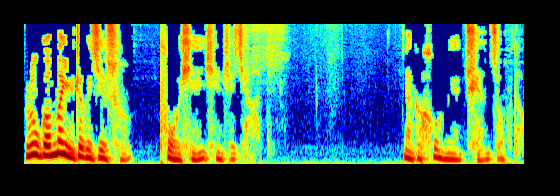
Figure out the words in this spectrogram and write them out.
如果没有这个基础，普贤行是假的，那个后面全做不到。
